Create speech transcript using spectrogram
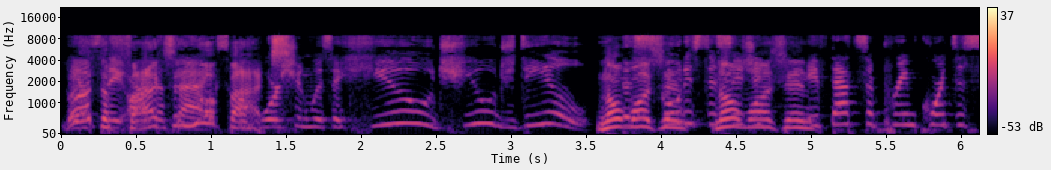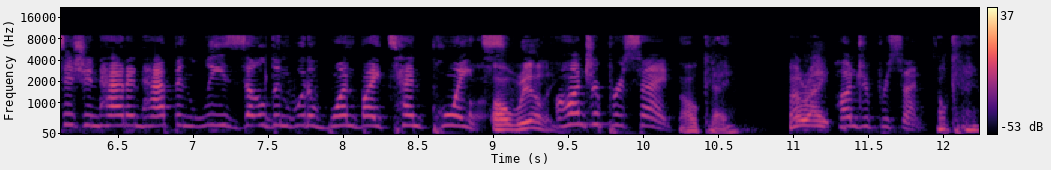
They're Yes, not the they facts. are the your facts. facts. Abortion was a huge, huge deal. No, the wasn't. SCOTUS No, wasn't. If that Supreme Court decision hadn't happened, Lee Zeldin would have won by ten points. Oh, really? hundred percent, Okay. All right. hundred percent. Okay.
